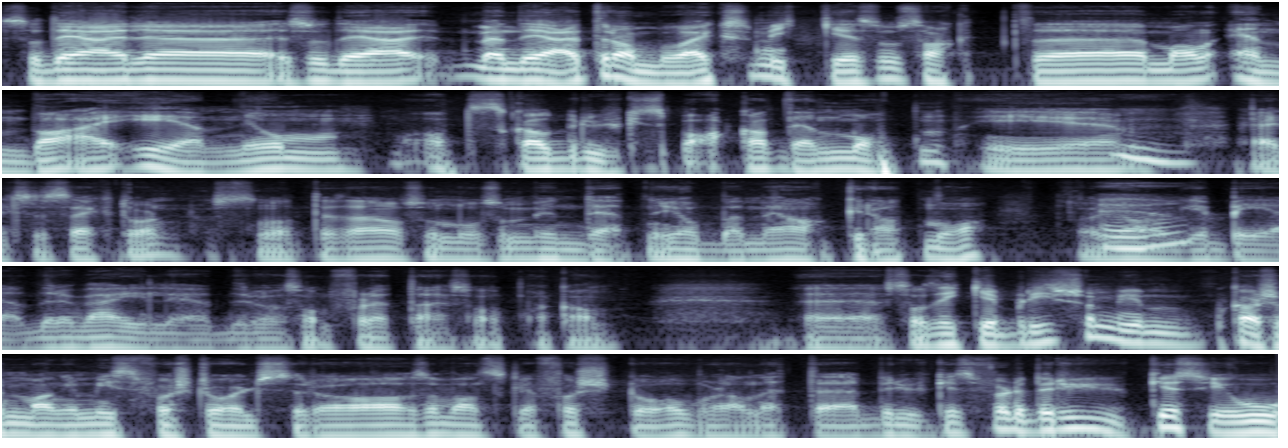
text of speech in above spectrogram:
så, det er, eh, så, det er, Men det er et rammeverk som ikke som sagt, eh, man enda er enige om at skal brukes på akkurat den måten i mm. helsesektoren. sånn at Dette er også noe som myndighetene jobber med akkurat nå. Å ja. lage bedre veiledere og sånn, for dette er sånn at man kan Eh, så det ikke blir så mye, kanskje mange misforståelser og så vanskelig å forstå hvordan dette brukes. For det brukes jo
